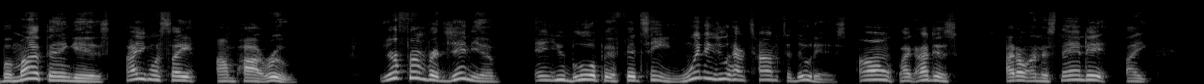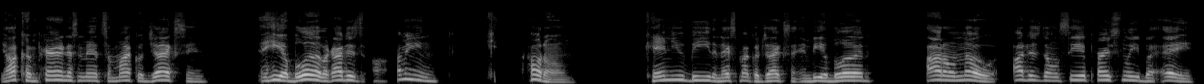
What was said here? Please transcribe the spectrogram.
but my thing is how you gonna say I'm Piru? you're from Virginia and you blew up at 15. When did you have time to do this? I don't like I just I don't understand it. Like y'all comparing this man to Michael Jackson and he a blood. Like I just uh, I mean, hold on. Can you be the next Michael Jackson and be a blood? I don't know. I just don't see it personally, but hey,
